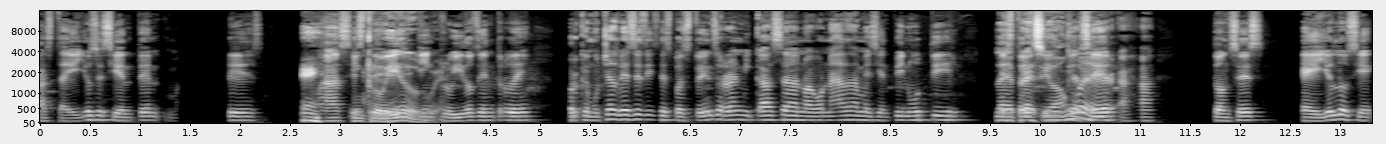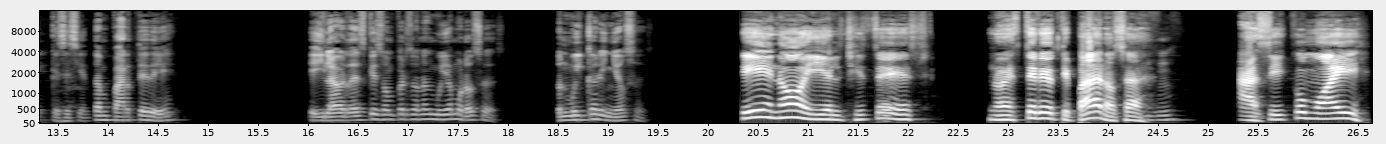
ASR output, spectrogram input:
hasta ellos se sienten más, más este, Incluidos, güey. incluidos dentro de, porque muchas veces dices, pues estoy encerrado en mi casa, no hago nada, me siento inútil, La estoy sin depresión, qué güey. hacer, ajá. Entonces, que ellos los, que se sientan parte de. Y la verdad es que son personas muy amorosas. Son muy cariñosas. Sí, no, y el chiste es no estereotipar, o sea, así como hay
